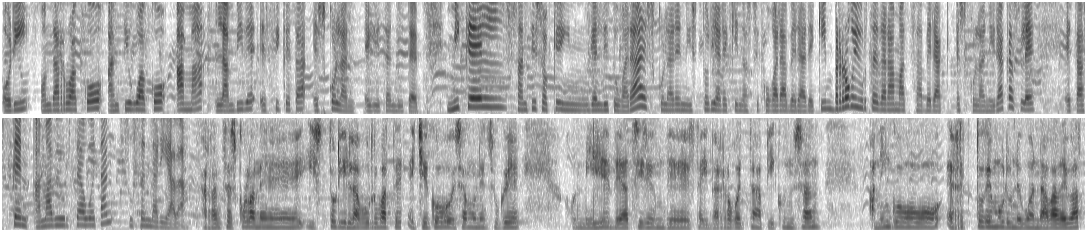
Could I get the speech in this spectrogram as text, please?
hori ondarroako antiguako ama lanbide eziketa eskolan egiten dute. Mikel Santisokin gelditu gara, eskolaren historiarekin hasiko gara berarekin, berrogei urte daramatza berak eskolan irakasle, eta azken amabi urte hauetan zuzendaria da. Arrantza eskolan e, histori labur bat etxeko esango netzuke, mile behatzireun de ez da berrogeta pikuntzan, amengo errekto de morun eguan abade bat,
